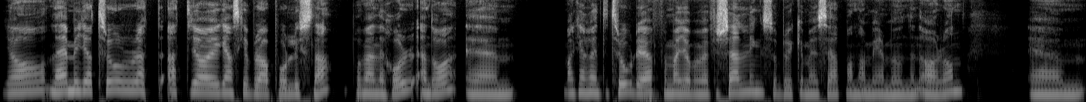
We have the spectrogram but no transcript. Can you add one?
Ja, nej, men jag tror att, att jag är ganska bra på att lyssna på människor ändå. Um, man kanske inte tror det, för man jobbar med försäljning så brukar man ju säga att man har mer mun än öron. Um,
